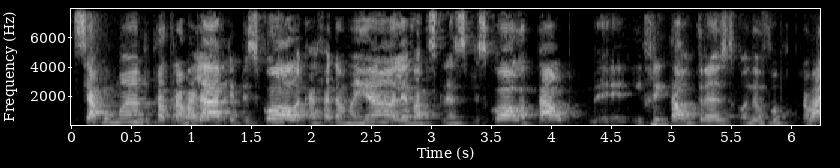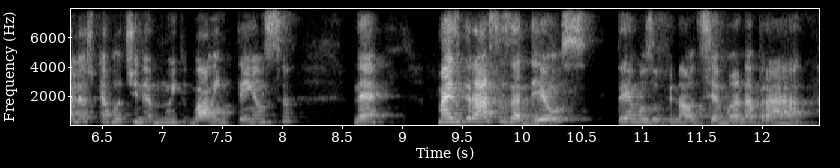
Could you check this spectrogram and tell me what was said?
se arrumando para trabalhar, para ir para a escola, café da manhã, levar as crianças para a escola, tal, é, enfrentar o trânsito quando eu vou para o trabalho. Acho que a rotina é muito igual, intensa, né? Mas graças a Deus, temos o final de semana para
